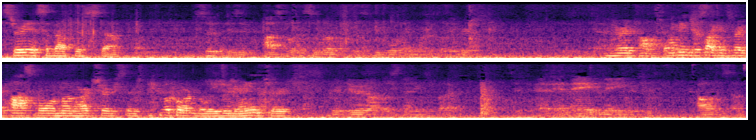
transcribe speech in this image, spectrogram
serious about this stuff. So is it possible that some of those people they weren't believers? Very possible. I mean, just like it's very possible among our church, there's people who aren't believers in any church. They're doing all those things, but and, and they may even call themselves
